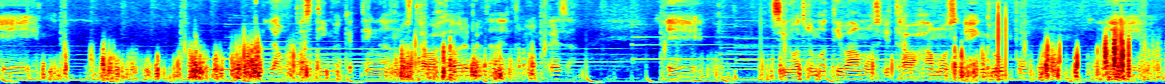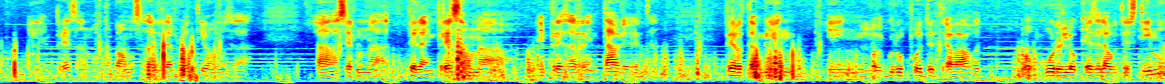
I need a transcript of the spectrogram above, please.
eh, la autoestima que tengan los trabajadores dentro de la empresa. si nosotros motivamos y trabajamos en grupo, nosotros vamos a salir a flote y vamos a, hacer una, de la empresa una empresa rentable, ¿verdad? Pero también en los grupos de trabajo ocurre lo que es la autoestima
